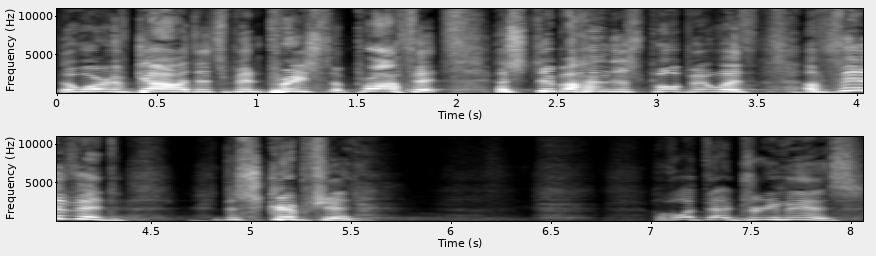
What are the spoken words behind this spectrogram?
the word of God that's been preached, the prophet has stood behind this pulpit with a vivid description of what that dream is.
